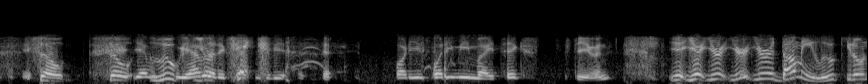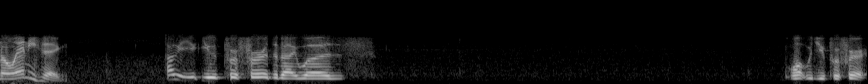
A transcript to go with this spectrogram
so, so yeah, Luke, we have you're that expression thick. to be. what do you What do you mean by thick, Stephen? You're you're you're you're a dummy, Luke. You don't know anything. Okay, you you prefer that I was. What would you prefer?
